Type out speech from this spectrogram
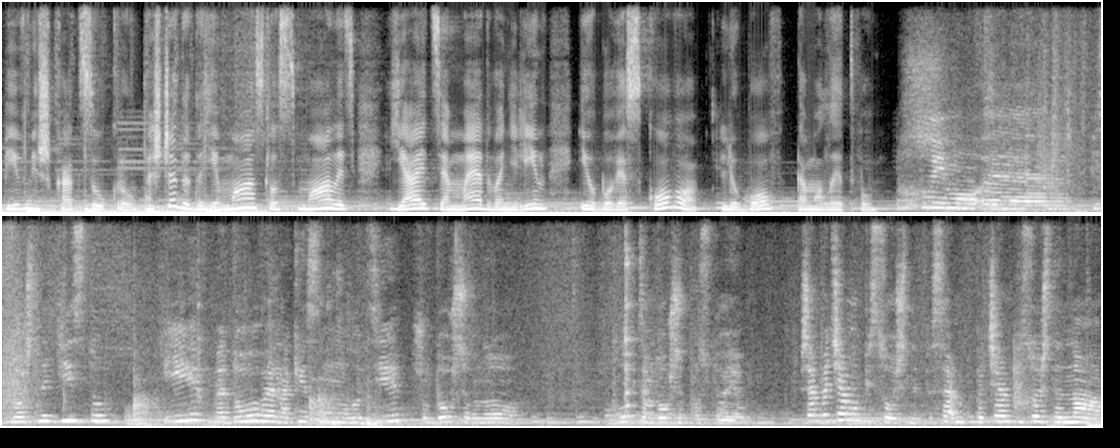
пів мішка цукру. А ще додає масло, смалець, яйця, мед, ванілін і обов'язково любов та молитву. Готуємо е, пісочне тісто і медове на кислому молоці, щоб довше воно хлопцям довше простояло. Ще печемо пісочне, печемо пісочне на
